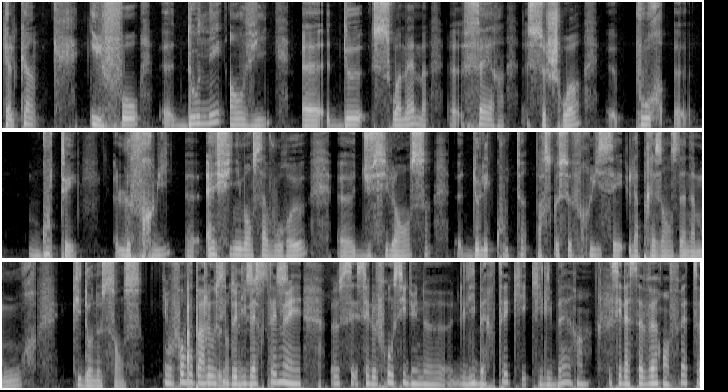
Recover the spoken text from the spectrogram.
quelqu'un. Il faut euh, donner envie euh, de soi-même faire ce choix pour goûter le fruit infiniment savoureux du silence, de l'écoute, parce que ce fruit, c'est la présence d'un amour qui donne sens et au fond, vous parlez aussi de liberté, mais euh, c'est le fruit aussi d'une euh, liberté qui, qui libère. Hein. Et c'est la saveur, en fait,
